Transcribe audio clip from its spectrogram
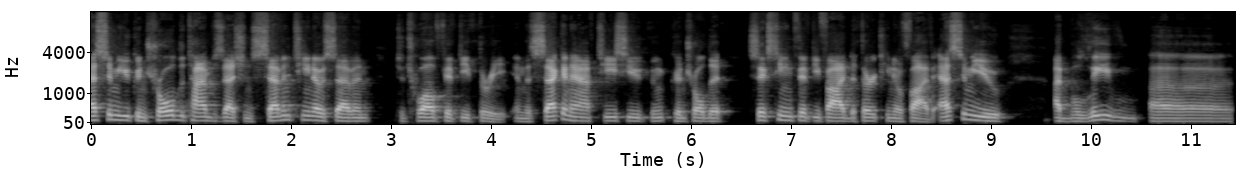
to SMU controlled the time possession 1707 to 1253. In the second half, TCU controlled it 1655 to 1305. SMU, I believe, uh,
